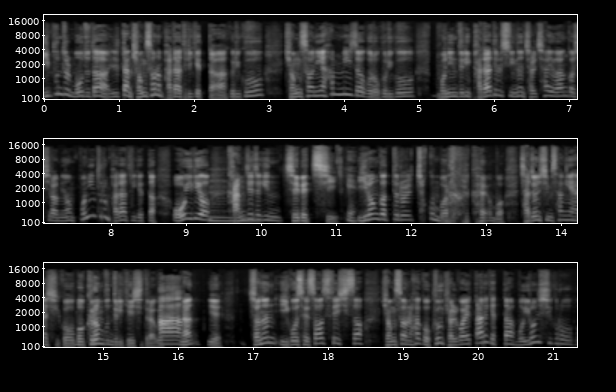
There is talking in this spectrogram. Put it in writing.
이분들 모두 다 일단 경선은 받아들이겠다. 그리고 경선이 합리적으로 그리고 본인들이 받아들일 수 있는 절차에 의한 것이라면 본인들은 받아들이겠다. 오히려 음. 강제적인 재배치 예. 이런 것들을 조금 뭐라고 할까요? 뭐 자존심 상해하시고 뭐 그런 분들이 계시더라고요. 아. 난 예. 저는 이곳에서 셋이서 경선을 하고 그 결과에 따르겠다. 뭐 이런 식으로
